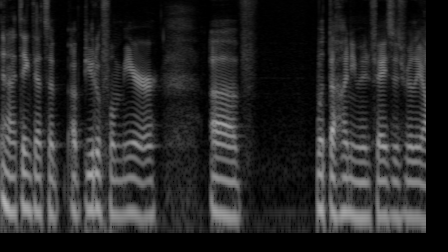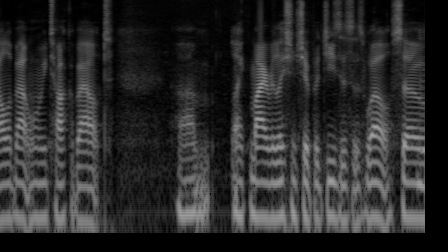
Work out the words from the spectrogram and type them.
And i think that's a, a beautiful mirror of what the honeymoon phase is really all about when we talk about um, like my relationship with jesus as well. So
